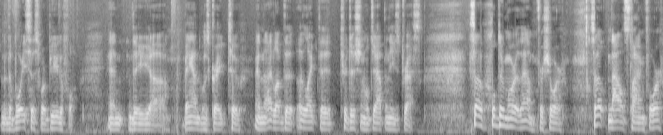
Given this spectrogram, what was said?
the voices were beautiful. And the uh, band was great too. And I love the, I like the traditional Japanese dress. So we'll do more of them for sure. So now it's time for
